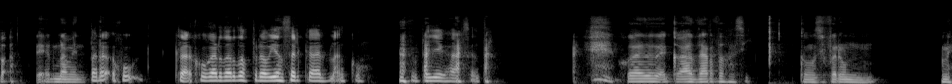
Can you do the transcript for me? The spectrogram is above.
va, eternamente. Para ju- claro, jugar dardos, pero bien cerca del blanco. Siempre llegas al centro. Juega dardos así, como si fuera un, un.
